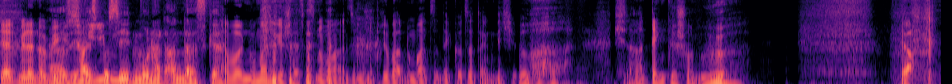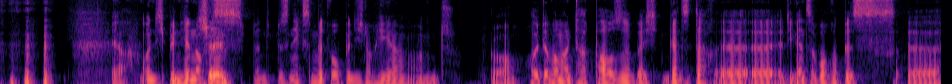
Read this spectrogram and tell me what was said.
Die hat mir dann irgendwie ja, sie geschrieben. heißt bloß jeden Monat anders, gell? Aber nur meine Geschäftsnummer, also meine Privatnummer hat sie Gott sei Dank nicht. Uah, ich daran denke schon. Uah. Ja. Ja, und ich bin hier noch Schön. bis, bis, nächsten Mittwoch bin ich noch hier und ja, heute war mein Tag Pause, weil ich den ganzen Tag, äh, äh, die ganze Woche bis, äh,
